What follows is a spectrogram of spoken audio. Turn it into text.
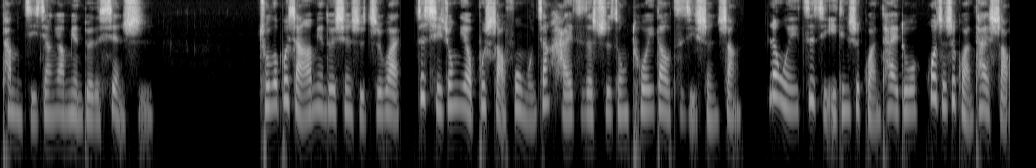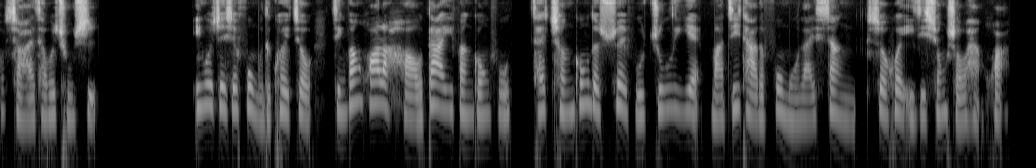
他们即将要面对的现实。除了不想要面对现实之外，这其中也有不少父母将孩子的失踪推到自己身上，认为自己一定是管太多，或者是管太少，小孩才会出事。因为这些父母的愧疚，警方花了好大一番功夫，才成功的说服朱丽叶·马基塔的父母来向社会以及凶手喊话。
